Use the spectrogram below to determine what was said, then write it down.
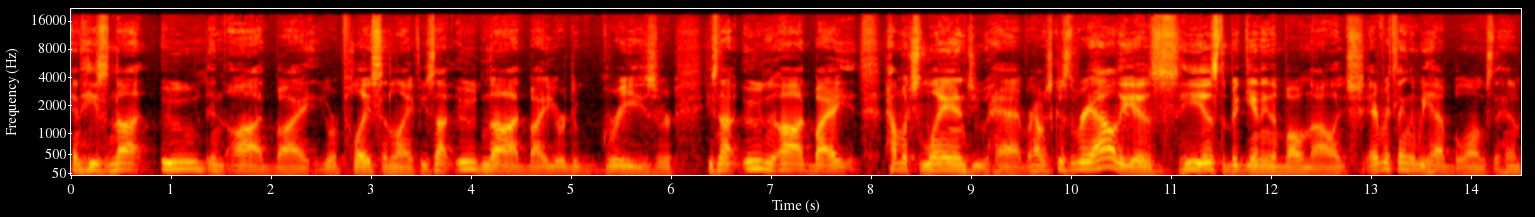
and he's not oohed and awed by your place in life. He's not oohed and awed by your degrees, or he's not oohed and awed by how much land you have, or how much. Because the reality is, he is the beginning of all knowledge. Everything that we have belongs to him.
